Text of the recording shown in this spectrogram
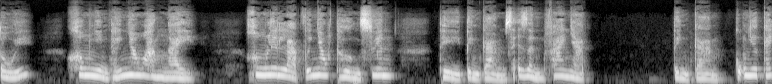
tối, không nhìn thấy nhau hàng ngày, không liên lạc với nhau thường xuyên thì tình cảm sẽ dần phai nhạt. Tình cảm cũng như cái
